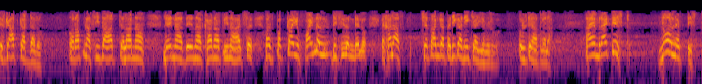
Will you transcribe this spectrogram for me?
اس کے ہاتھ کاٹ ڈالو اور اپنا سیدھا ہاتھ چلانا، لینا، دینا، کھانا پینا ہاتھ سے بس پکا یہ فائنل ڈسیزن لے لو۔ خلاص، شیطان کا طریقہ نہیں چاہیے میرے کو۔ الٹے ہاتھ والا۔ I am rightist no leftist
